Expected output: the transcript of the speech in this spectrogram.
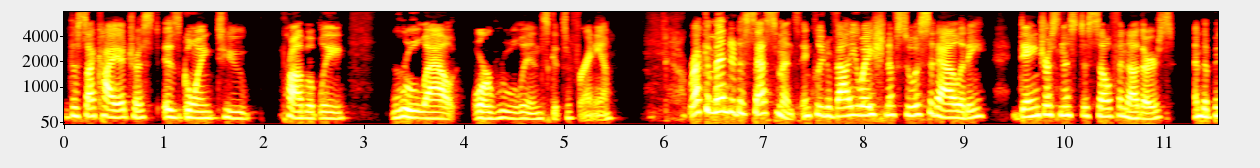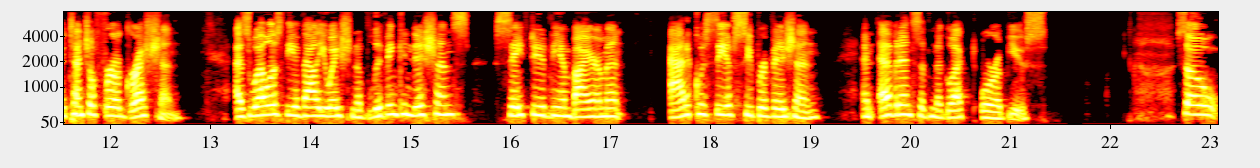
the psychiatrist is going to probably rule out or rule in schizophrenia. Recommended assessments include evaluation of suicidality dangerousness to self and others and the potential for aggression as well as the evaluation of living conditions safety of the environment adequacy of supervision and evidence of neglect or abuse. So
